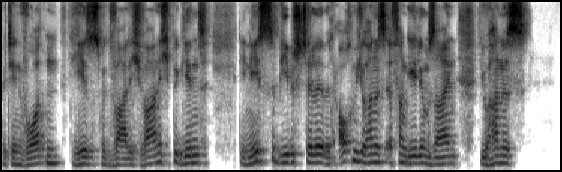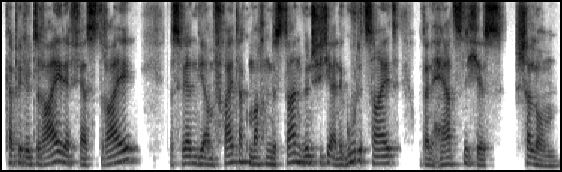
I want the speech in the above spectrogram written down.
mit den Worten, die Jesus mit wahrlich, wahrlich beginnt. Die nächste Bibelstelle wird auch im Johannesevangelium sein. Johannes Kapitel 3, der Vers 3. Das werden wir am Freitag machen. Bis dahin wünsche ich dir eine gute Zeit und ein herzliches Shalom.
